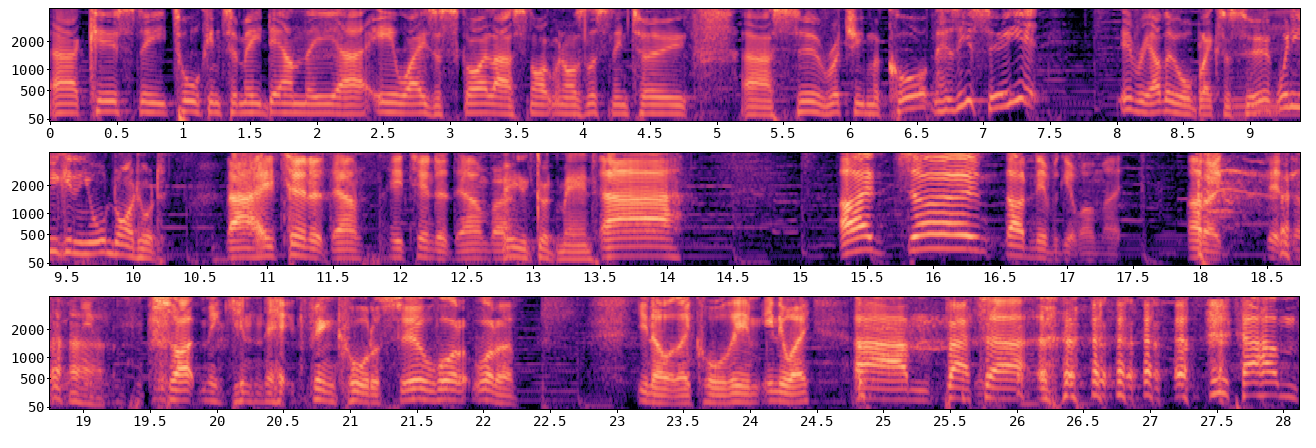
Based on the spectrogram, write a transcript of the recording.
uh, Kirsty talking to me down the uh, airways of Sky last night when I was listening to uh, Sir Richie McCaw. Has he a Sir yet? Every other All Black's a Sir. When are you getting your knighthood? Nah, he turned it down. He turned it down, bro. He's a good man. Uh, I don't. I'd never get one, mate. I don't. That doesn't even excite me getting that being called a sir. What? What a. You know what they call them, anyway. Um, but uh, um,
